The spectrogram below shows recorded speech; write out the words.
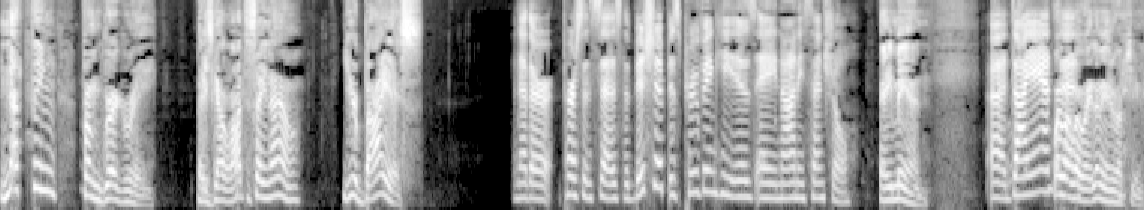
Nothing from Gregory, but he's got a lot to say now. You're biased. Another person says the bishop is proving he is a non-essential. Amen. Uh, Diane wait, says, wait, wait, wait. Let me interrupt you.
